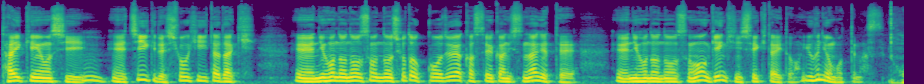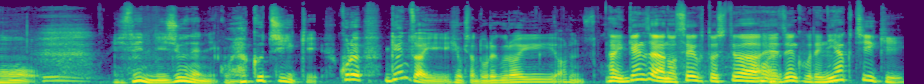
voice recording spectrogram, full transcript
体験をし、うん。えー地域で消費いただき、えー日本の農村の所得向上や活性化につなげて、えー日本の農村を元気にしていきたいというふうに思ってます2020年に500地域これ現在ひよきさんどれぐらいあるんですか？はい、現在あの政府としては、はい。えー全国で200地域、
